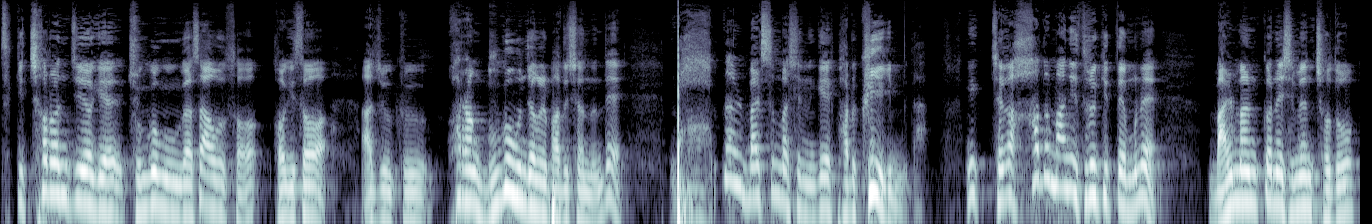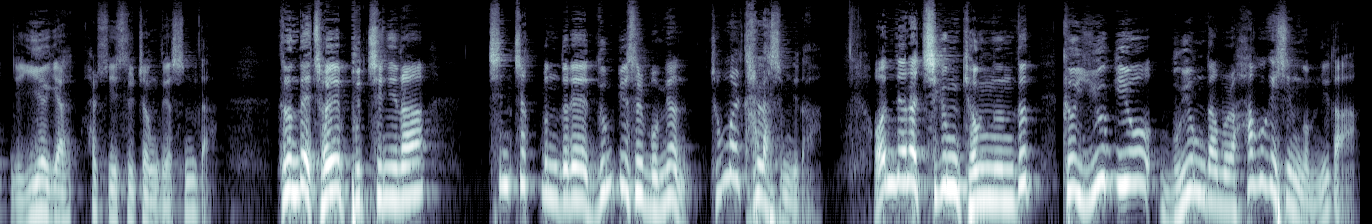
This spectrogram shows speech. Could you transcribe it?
특히 철원 지역의 중공군과 싸워서 거기서 아주 그 화랑 무거운 장을 받으셨는데 맨날 말씀하시는 게 바로 그 얘기입니다. 제가 하도 많이 들었기 때문에 말만 꺼내시면 저도 이야기할 수 있을 정도였습니다. 그런데 저의 부친이나 친척분들의 눈빛을 보면 정말 달랐습니다. 언제나 지금 겪는 듯 그 6.25 무용담을 하고 계시는 겁니다.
